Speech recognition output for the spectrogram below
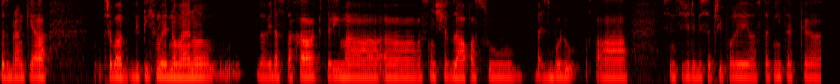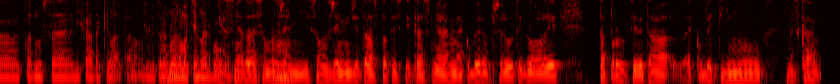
bez branky a třeba vypíchnu jedno jméno Davida Stacha, který má uh, vlastně 6 zápasů bez bodu a myslím si, že kdyby se připojili ostatní, tak uh, Kladnu se dýchá taky lépe, no, že by to nebylo jenom o těchto dvou. Jasně, to je samozřejmě. Hmm. Samozřejmě, že ta statistika směrem jakoby dopředu, ty góly, ta produktivita jakoby týmu Dneska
